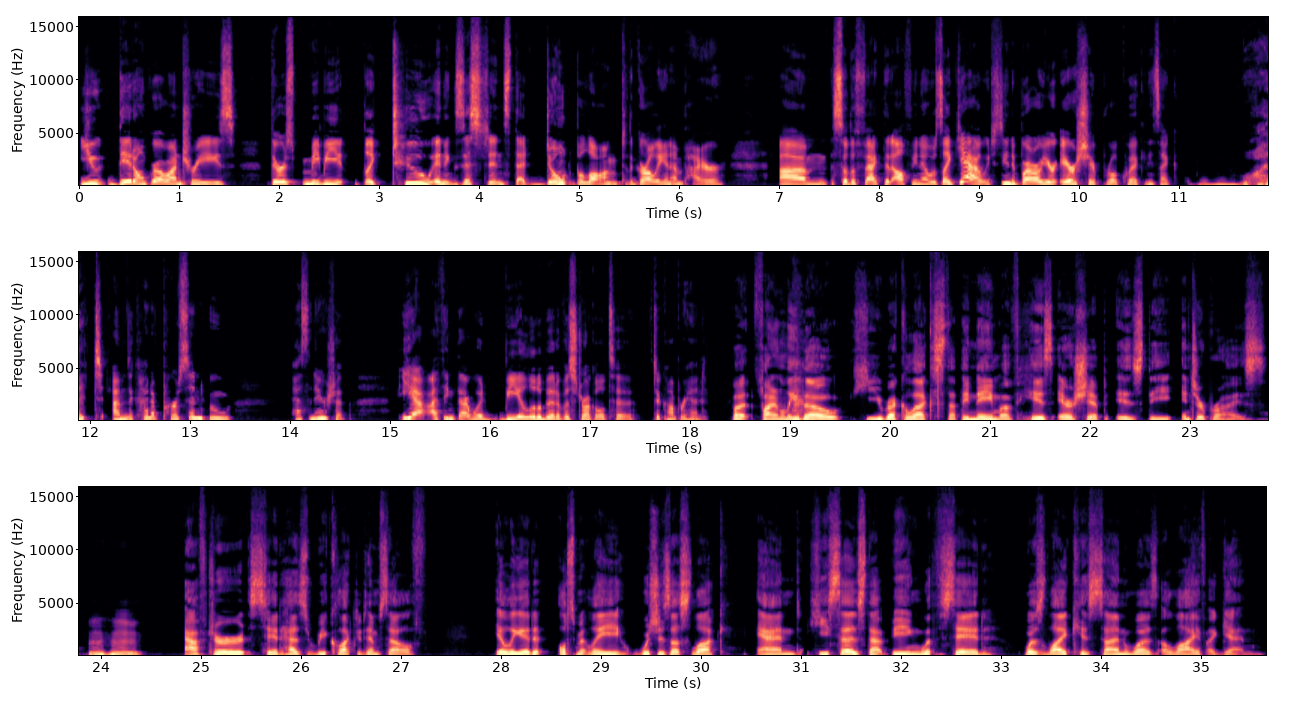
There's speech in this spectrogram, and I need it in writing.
you they don't grow on trees. There's maybe like two in existence that don't belong to the Garlean Empire. Um, so the fact that Alphinaud was like, "Yeah, we just need to borrow your airship real quick," and he's like, "What? I'm the kind of person who has an airship." Yeah, I think that would be a little bit of a struggle to to comprehend. But finally, though, he recollects that the name of his airship is the Enterprise. Mm-hmm. After Cid has recollected himself, Iliud ultimately wishes us luck, and he says that being with Cid was like his son was alive again.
